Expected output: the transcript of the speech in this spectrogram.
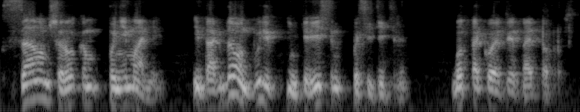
в самом широком понимании. И тогда он будет интересен посетителям. Вот такой ответ на этот вопрос.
